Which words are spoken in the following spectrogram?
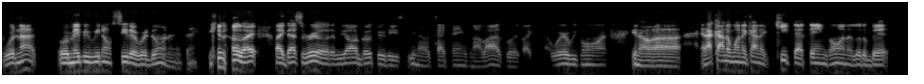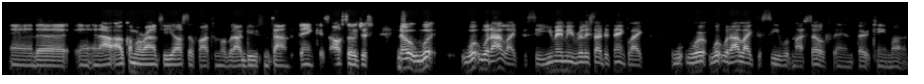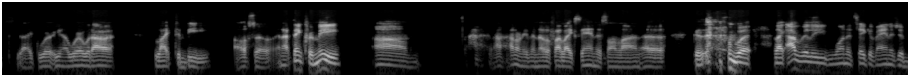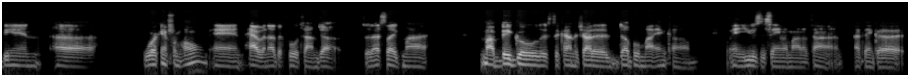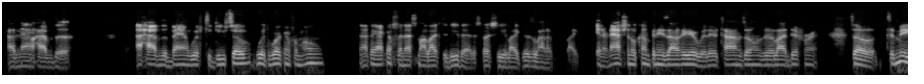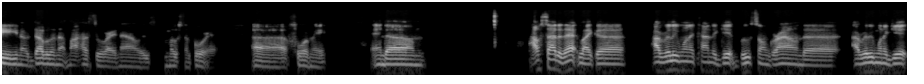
we're not, or maybe we don't see that we're doing anything. You know, like like that's real that we all go through these you know type things in our lives where it's like, you know, where are we going? You know, uh, and I kind of want to kind of keep that thing going a little bit. And uh, and, I'll, I'll come around to you also, Fatima, but I'll give you some time to think. It's also just, you know, what what would I like to see? You made me really start to think like what what would I like to see with myself in 13 months? Like where you know where would I like to be also? And I think for me, um, I, I don't even know if I like saying this online. Uh, because but like I really want to take advantage of being uh working from home and have another full time job. So that's like my my big goal is to kind of try to double my income and use the same amount of time. I think uh, I now have the I have the bandwidth to do so with working from home. And I think I can finesse my life to do that, especially like there's a lot of like international companies out here where their time zones are a lot different. So to me, you know, doubling up my hustle right now is most important uh, for me. And um, outside of that, like uh, I really want to kind of get boots on ground. Uh, I really want to get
